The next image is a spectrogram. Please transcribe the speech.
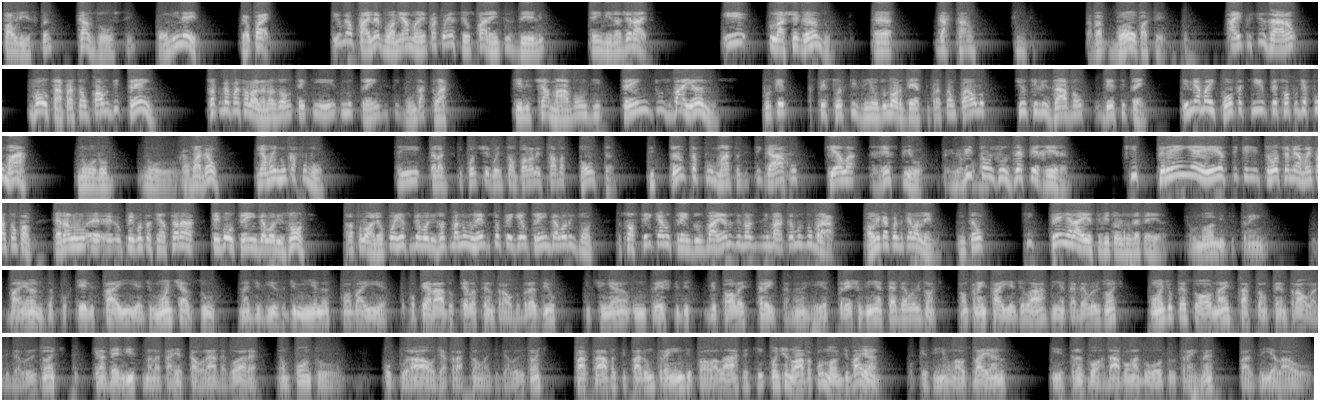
paulista, casou-se com um mineiro, meu pai. E o meu pai levou a minha mãe para conhecer os parentes dele em Minas Gerais. E lá chegando, é, gastaram tudo. Tava bom o passeio. Aí precisaram voltar para São Paulo de trem. Só que meu pai falou, olha, nós vamos ter que ir no trem de segunda classe. Que eles chamavam de trem dos baianos. Porque as pessoas que vinham do Nordeste para São Paulo se utilizavam desse trem. E minha mãe conta que o pessoal podia fumar no, no, no- no vagão. Minha mãe nunca fumou. E ela disse que quando chegou em São Paulo ela estava tonta de tanta fumaça de cigarro que ela respirou. Vitor José Ferreira, que trem é esse que trouxe a minha mãe para São Paulo? Ela, eh, eh, eu pergunto assim, a senhora pegou o trem em Belo Horizonte? Ela falou, olha, eu conheço Belo Horizonte, mas não lembro se eu peguei o trem em Belo Horizonte. Eu só sei que era o trem dos baianos e nós desembarcamos no braço. A única coisa que ela lembra. Então, que trem era esse, Vitor José Ferreira? O nome de trem dos baianos é porque ele saía de Monte Azul, na divisa de Minas com a Bahia, operado pela Central do Brasil, que tinha um trecho de bitola estreita, né? E esse trecho vinha até Belo Horizonte. Então o trem saía de lá, vinha até Belo Horizonte, onde o pessoal na estação central lá de Belo Horizonte, que é uma belíssima, ela está restaurada agora, é um ponto cultural de atração lá de Belo Horizonte, passava-se para um trem em bitola larga que continuava com o nome de baiano, porque vinham lá os baianos que transbordavam lá do outro trem, né? Fazia lá o,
